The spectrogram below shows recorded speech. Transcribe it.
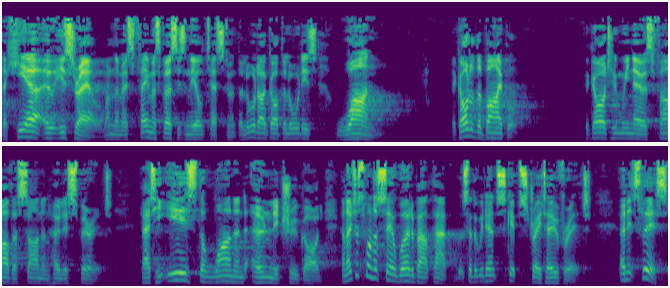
the Hear, O Israel, one of the most famous verses in the Old Testament. The Lord our God, the Lord is one. The God of the Bible the God whom we know as Father, Son, and Holy Spirit, that He is the one and only true God. And I just want to say a word about that so that we don't skip straight over it. And it's this.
